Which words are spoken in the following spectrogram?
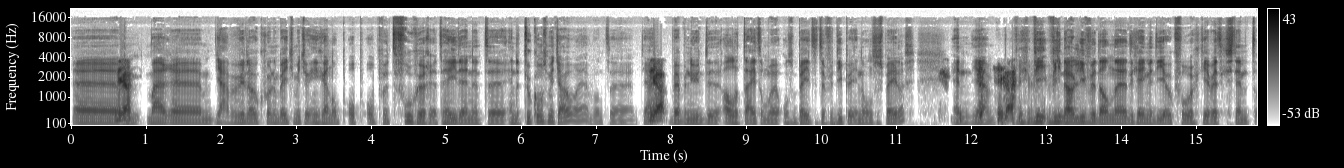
Uh, ja. Maar ehm, ja, we willen ook gewoon een beetje met jou ingaan op, op, op het vroeger, het heden en, het, eh, en de toekomst met jou. Hè? Want ja, ja, we hebben nu de, alle tijd om ons beter te verdiepen in onze spelers. En ja, ja. Wie, wie nou liever dan degene die ook vorige keer werd gestemd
